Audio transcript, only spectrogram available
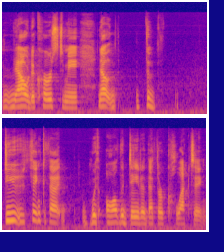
now it occurs to me now. The, do you think that with all the data that they're collecting,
